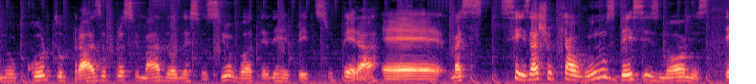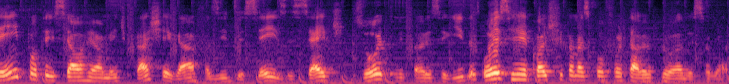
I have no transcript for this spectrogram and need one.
no, curto prazo, aproximar do Anderson Silva, até de repente superar. É, mas Vocês acham que alguns desses nomes têm potencial realmente para chegar a fazer 16, 17, 18 vitórias seguidas? Ou esse recorde fica mais confortável pro Anderson agora?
